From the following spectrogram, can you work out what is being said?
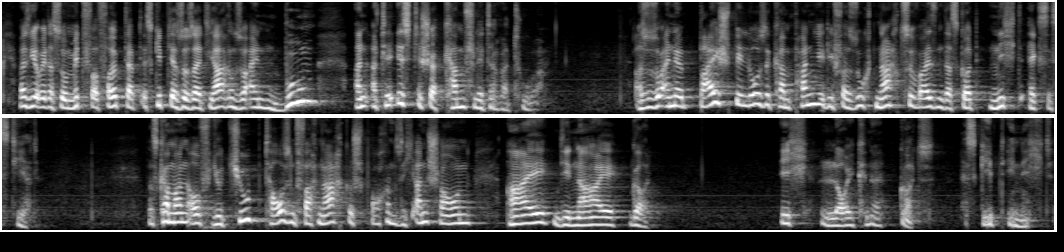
Ich weiß nicht, ob ihr das so mitverfolgt habt. Es gibt ja so seit Jahren so einen Boom an atheistischer Kampfliteratur. Also so eine beispiellose Kampagne, die versucht nachzuweisen, dass Gott nicht existiert. Das kann man auf YouTube tausendfach nachgesprochen sich anschauen. I deny God. Ich leugne Gott. Es gibt ihn nicht.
